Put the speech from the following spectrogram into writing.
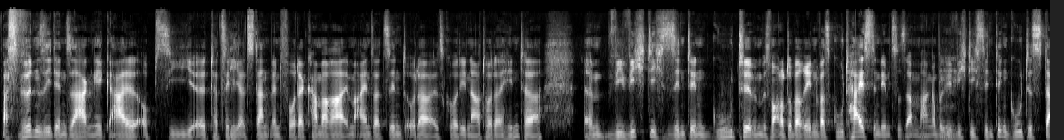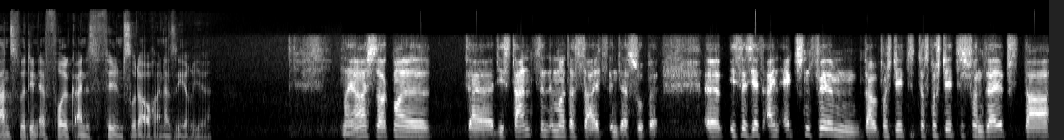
Was würden Sie denn sagen, egal ob Sie äh, tatsächlich als Stuntman vor der Kamera im Einsatz sind oder als Koordinator dahinter? Ähm, wie wichtig sind denn gute, wir müssen auch noch darüber reden, was gut heißt in dem Zusammenhang, aber wie wichtig sind denn gute Stunts für den Erfolg eines Films oder auch einer Serie? Naja, ich sag mal, die Stunts sind immer das Salz in der Suppe. Äh, ist es jetzt ein Actionfilm, da versteht, das versteht sich von selbst, da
